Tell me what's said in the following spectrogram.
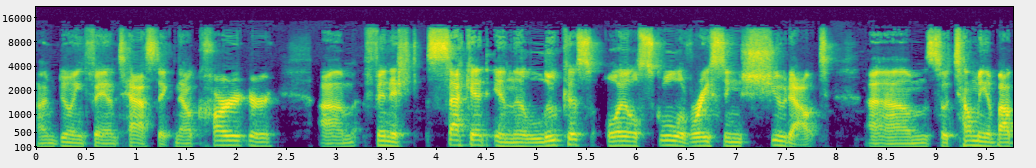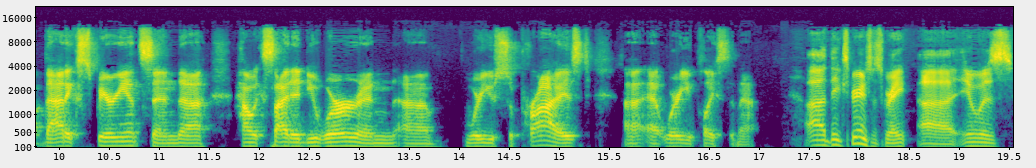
I'm doing fantastic. Now, Carter um, finished second in the Lucas Oil School of Racing shootout. Um, so tell me about that experience and uh, how excited you were, and uh, were you surprised uh, at where you placed in that? Uh, the experience was great. Uh, it was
